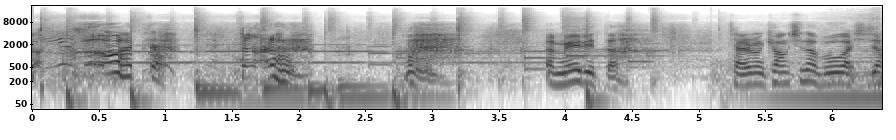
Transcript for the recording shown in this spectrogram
어, 왔다. 아, 매일 있다. 자 여러분 경치나 보고 가시죠.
